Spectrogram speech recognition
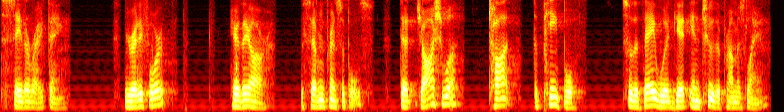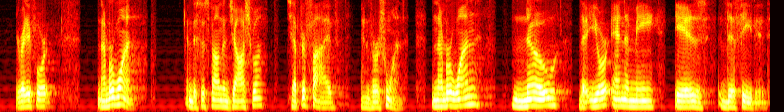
to say the right thing? You ready for it? Here they are the seven principles that Joshua taught the people so that they would get into the promised land. You ready for it? Number one, and this is found in Joshua chapter 5 and verse 1. Number one, know that your enemy is defeated.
